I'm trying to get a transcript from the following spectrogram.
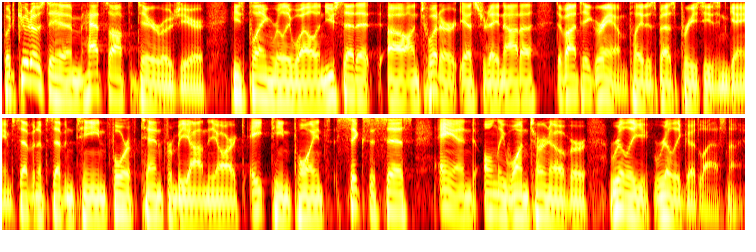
But kudos to him. Hats off to Terry Rozier. He's playing really well. And you said it uh, on Twitter yesterday. Nada Devonte Graham played his best preseason game. Seven of 17, four of 10 from beyond the arc, 18 points, six assists, and only one turnover. Really, really good last night.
